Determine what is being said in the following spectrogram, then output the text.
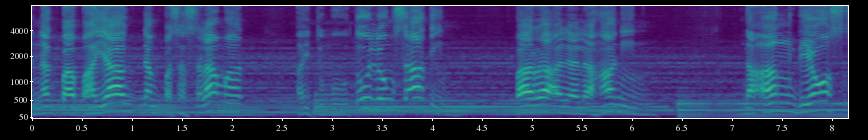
Ang nagpapahayag ng pasasalamat ay tumutulong sa atin para alalahanin na ang Diyos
